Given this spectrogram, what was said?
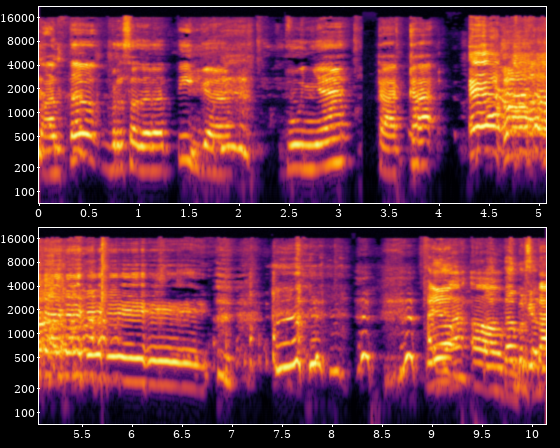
tante bersaudara tiga punya kakak Eh Ayo. Kita kita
